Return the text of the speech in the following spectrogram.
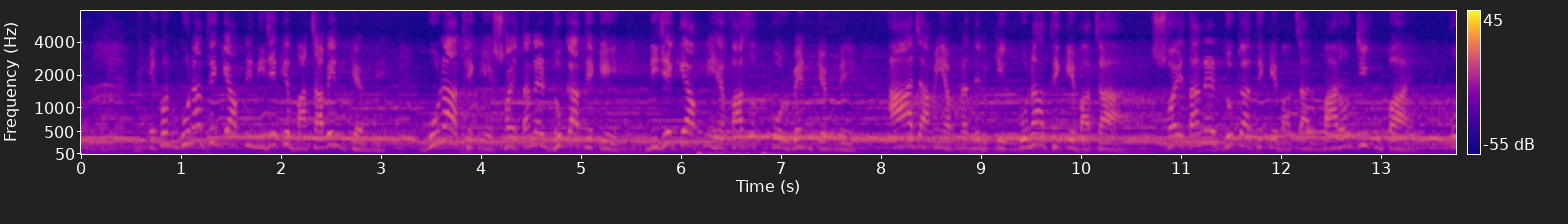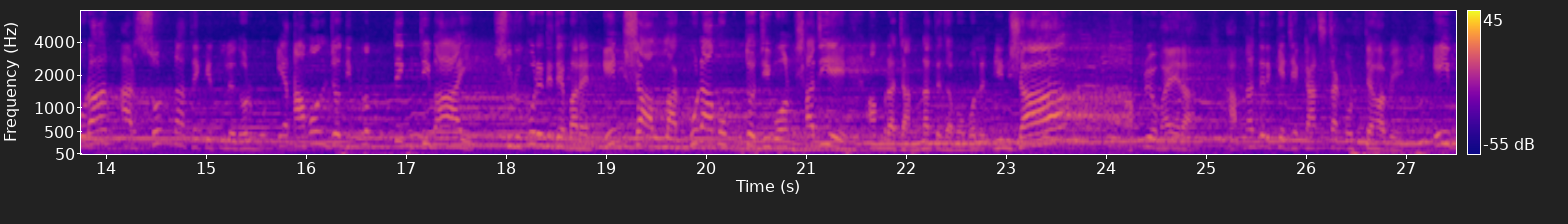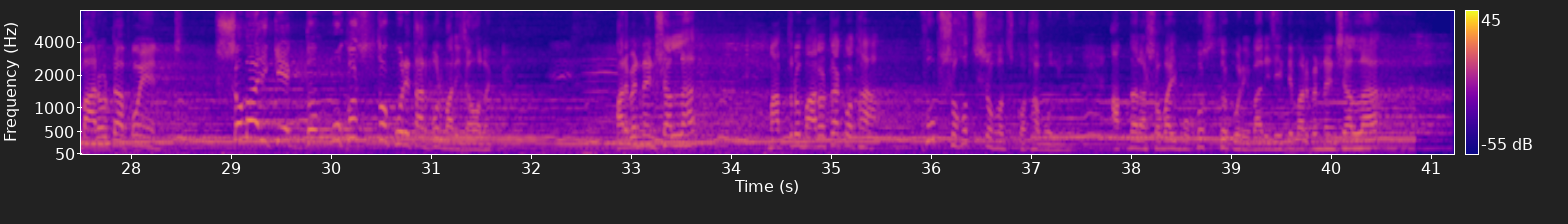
এখন গুণা থেকে আপনি নিজেকে বাঁচাবেন কেমনে? গুণা থেকে, শয়তানের ধোকা থেকে নিজেকে আপনি হেফাজত করবেন কেমনে? আজ আমি আপনাদেরকে গুণা থেকে বাঁচা, শয়তানের ধোকা থেকে বাঁচার বারোটি উপায় কোরআন আর সন্না থেকে তুলে ধরবো। এ আমল যদি প্রত্যেকটি ভাই শুরু করে দিতে পারেন, ইনশাআল্লাহ গুণামুক্ত জীবন সাজিয়ে আমরা জান্নাতে যাব বলেন, ইনশা প্রিয় ভাইয়েরা, আপনাদেরকে যে কাজটা করতে হবে, এই বারোটা পয়েন্ট সবাইকে একদম মুখস্থ করে তারপর বাড়ি যাওয়া লাগবে। পারবেন না ইনশাল্লাহ মাত্র বারোটা কথা, খুব সহজ সহজ কথা বলব। আপনারা সবাই মুখস্থ করে বাড়ি যেতে পারবেন না ইনশাল্লাহ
